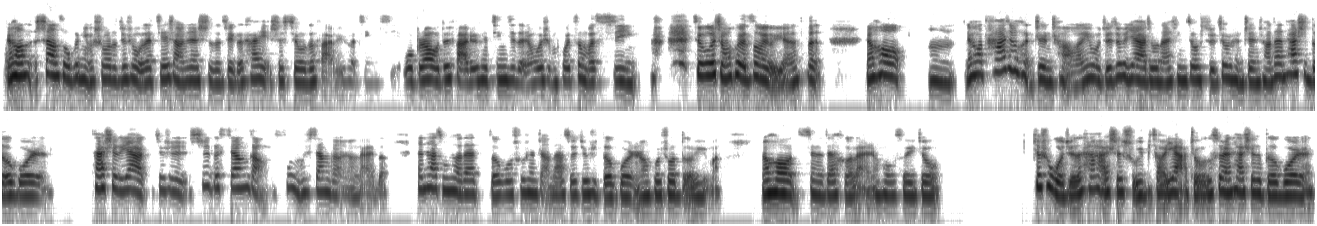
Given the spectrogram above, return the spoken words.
然后上次我跟你们说的就是我在街上认识的这个，他也是修的法律和经济。我不知道我对法律和经济的人为什么会这么吸引，就为什么会有这么有缘分。然后，嗯，然后他就很正常了，因为我觉得就是亚洲男性就是就是很正常，但他是德国人。他是个亚，就是是个香港，父母是香港人来的，但他从小在德国出生长大，所以就是德国人，然后会说德语嘛，然后现在在荷兰，然后所以就，就是我觉得他还是属于比较亚洲的，虽然他是个德国人，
